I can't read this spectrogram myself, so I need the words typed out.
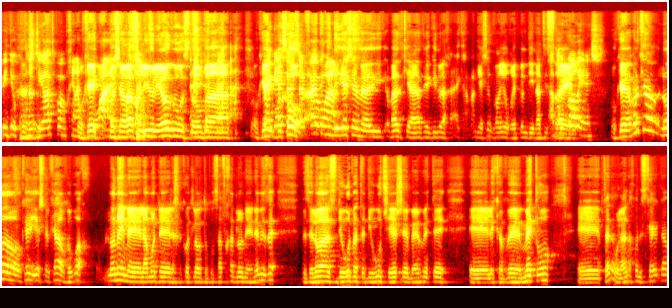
בדיוק, התשתיות פה מבחינת אוקיי, תחבורה. אוקיי, בשרב של יולי-אוגוסט, או ב... אוקיי, בקור. של פברואר. תגידי גשם, ואז כי אז יגידו לך, הגשם כבר יורד במדינת ישראל. אבל קור יש. אוקיי, אבל קר, לא, אוקיי, יש כאן קר ורוח. לא נעים אה, לעמוד אה, לחכות לאוטובוס, אף אחד לא נהנה מזה, וזה לא הסדירות והתדירות שיש אה, באמת לקווי מטרו. בסדר, אולי אנחנו נזכה גם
